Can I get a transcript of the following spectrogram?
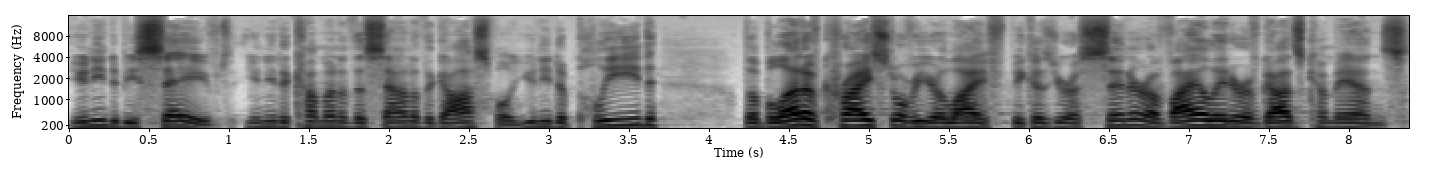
You need to be saved. You need to come under the sound of the gospel. You need to plead the blood of Christ over your life because you're a sinner, a violator of God's commands.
